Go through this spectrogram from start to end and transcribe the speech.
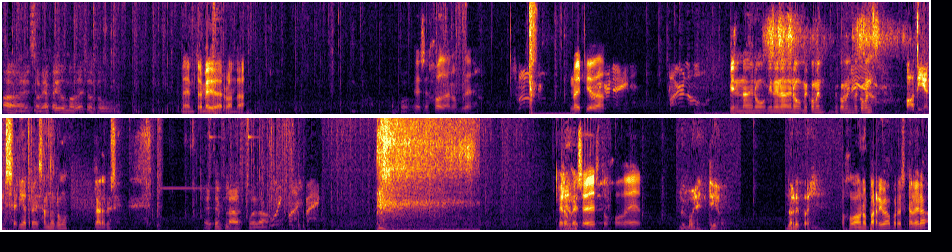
Ah, ¿se había caído uno de ellos o...? Entre medio de ronda. Tampoco. Que se jodan, hombre. No hay piedad. Viene nada de nuevo, viene nada de nuevo. Me comen, me comen, me comen. Oh, tío, ¿en serio? Atravesando el humo. Claro que sí. Este flash fuera. ¿Pero qué es esto, joder? No mueren, tío. No le doy. Ojo, va uno para arriba por escalera.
